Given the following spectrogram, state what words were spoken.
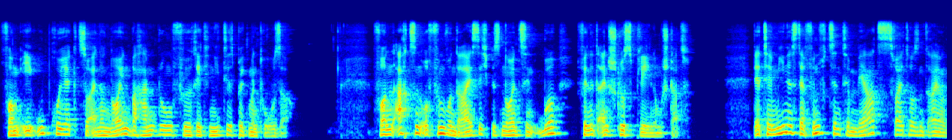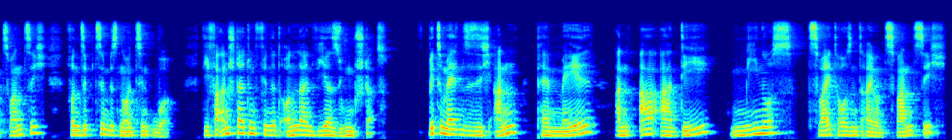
vom EU-Projekt zu einer neuen Behandlung für Retinitis pigmentosa. Von 18:35 Uhr bis 19 Uhr findet ein Schlussplenum statt. Der Termin ist der 15. März 2023 von 17 bis 19 Uhr. Die Veranstaltung findet online via Zoom statt Bitte melden Sie sich an per Mail an aad-2023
